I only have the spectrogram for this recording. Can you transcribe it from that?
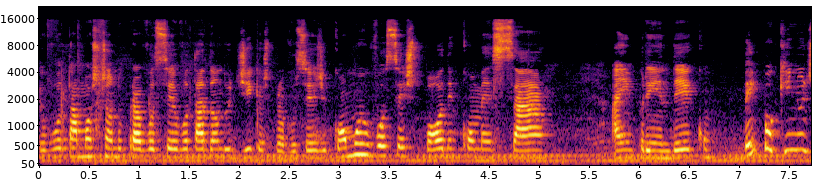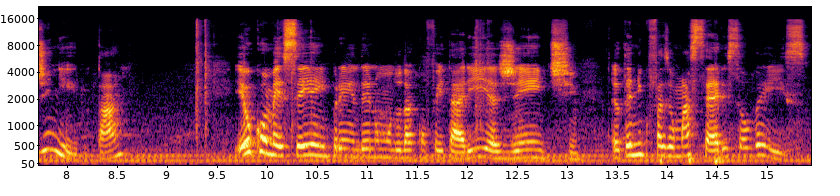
eu vou estar tá mostrando para você, eu vou estar tá dando dicas para vocês de como vocês podem começar a empreender com bem pouquinho dinheiro, tá? Eu comecei a empreender no mundo da confeitaria, gente, eu tenho que fazer uma série sobre isso.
